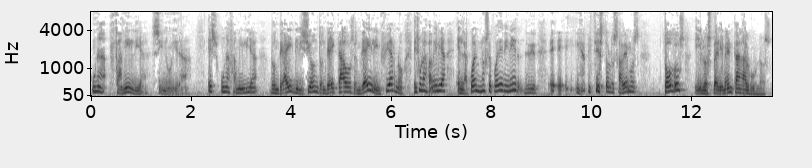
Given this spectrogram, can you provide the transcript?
Una familia sin unidad es una familia donde hay división, donde hay caos, donde hay el infierno. Es una familia en la cual no se puede vivir. Eh, eh, y esto lo sabemos todos y lo experimentan algunos.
